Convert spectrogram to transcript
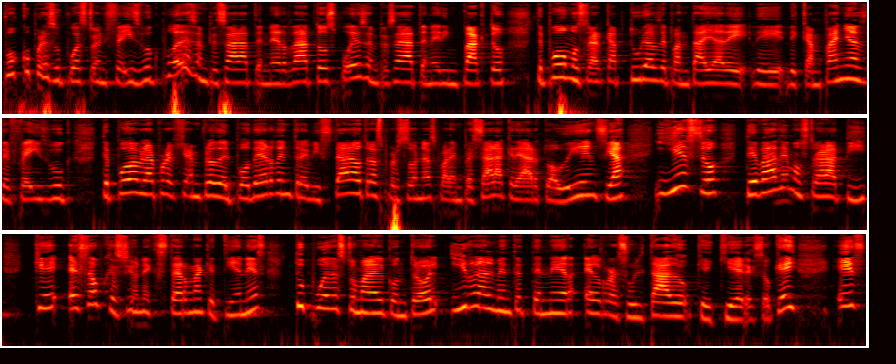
poco presupuesto en Facebook puedes empezar a tener datos, puedes empezar a tener impacto. Te puedo mostrar capturas de pantalla de, de, campañas de Facebook. Te puedo hablar, por ejemplo, del poder de entrevistar a otras personas para empezar a crear tu audiencia. Y eso te va a demostrar a ti que esa objeción externa que tienes, tú puedes tomar el control y realmente tener el resultado que quieres, ¿ok? Es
